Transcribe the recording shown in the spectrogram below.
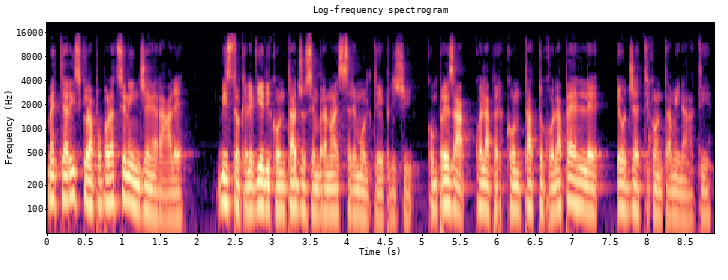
mette a rischio la popolazione in generale, visto che le vie di contagio sembrano essere molteplici, compresa quella per contatto con la pelle e oggetti contaminati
